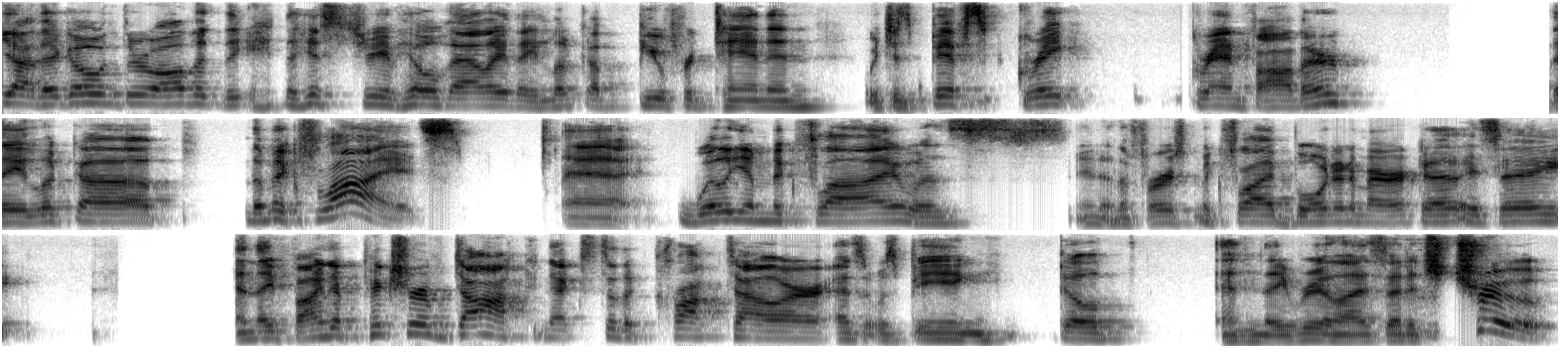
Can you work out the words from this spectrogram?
yeah, they're going through all the, the the history of Hill Valley. They look up Buford Tannen, which is Biff's great grandfather. They look up the McFlys. Uh, William McFly was, you know, the first McFly born in America. They say, and they find a picture of Doc next to the clock tower as it was being built, and they realize that it's true.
